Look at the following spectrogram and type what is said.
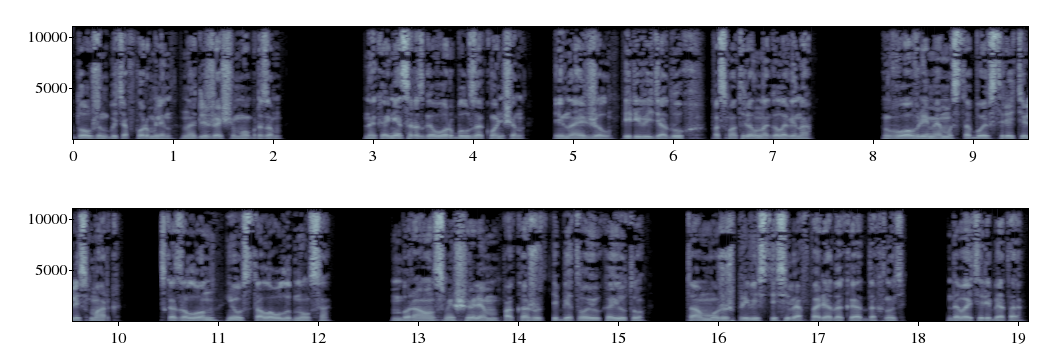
должен быть оформлен надлежащим образом. Наконец разговор был закончен, и Найджел, переведя дух, посмотрел на Головина. «Вовремя мы с тобой встретились, Марк, — сказал он и устало улыбнулся. «Браун с Мишелем покажут тебе твою каюту. Там можешь привести себя в порядок и отдохнуть. Давайте, ребята,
